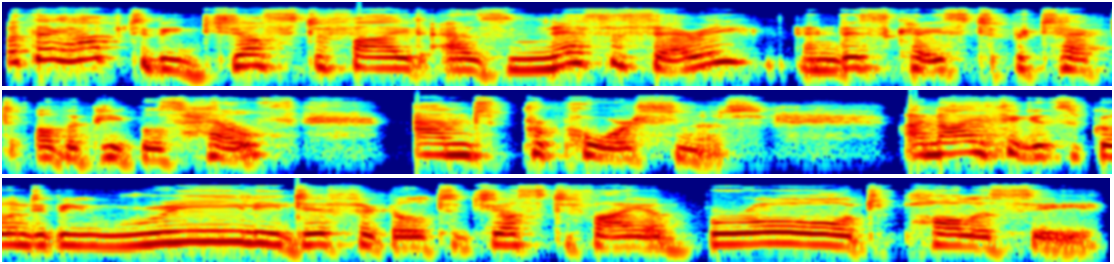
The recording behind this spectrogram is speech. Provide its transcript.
but they have to be justified as necessary, in this case, to protect other people's health, and proportionate. And I think it's going to be really difficult to justify a broad policy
